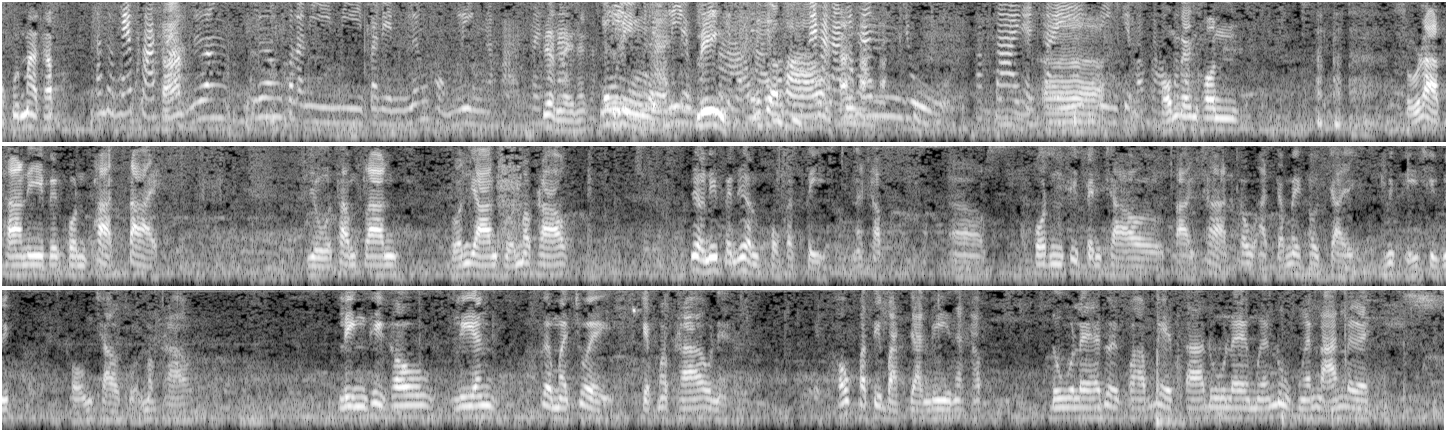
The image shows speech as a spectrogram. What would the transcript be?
อบคุณมากครับ ท่านสุเทพคะครัถาบมเรื่องเรื่องกรณีมีประเด็นเรื่องของลิงอะค่ะในเรื่องอะไรนะครับเรื่องลิงค่ะลิง ลิงไม่เกี่ยวกับพร้าว ในฐานะที่ท่านอยู่ภาคใต้เนี่ยใช้เอ่อลิงเก็บมะพร้าวผมเป็นคนสุราษฎร์ธานีเป็นคนภาคใต้ อยู่ทำกลางสวนยางสวนมะพร้าว เรื่องนี้เป็นเรื่องปกตินะครับเอ่อคนที่เป็นชาวต่างชาติเขาอาจจะไม่เข้าใจวิถีชีวิต ของชาวสวนมะพร้าว ลิงที่เขาเลี้ยงเพื่อมาช่วยเก็บมะพร้าวเนี่ยเขาปฏิบัติอย่างดีนะครับ ดูแลด้วยความเมตตาดูแลเหมือนลูกเหมือนหลานเลย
